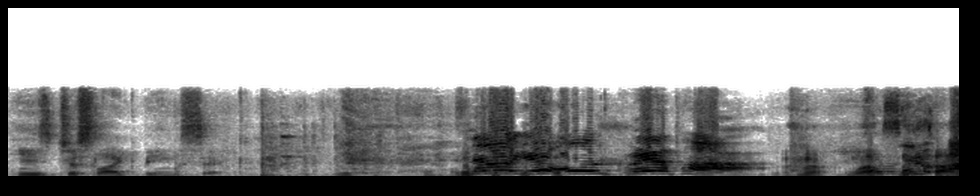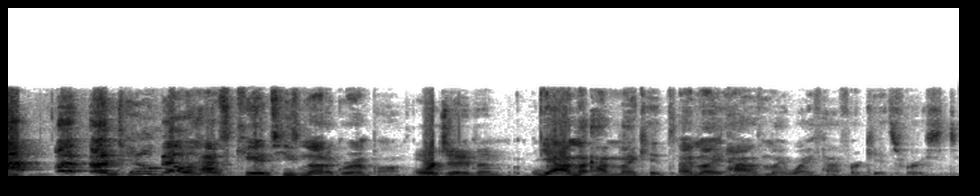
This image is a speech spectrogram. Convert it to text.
he's just like being sick. No, you're old grandpa. well, You know. I, I, until Bella has kids, he's not a grandpa. or Jabin. Yeah, I might have my kids. I might have my wife have her kids first.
